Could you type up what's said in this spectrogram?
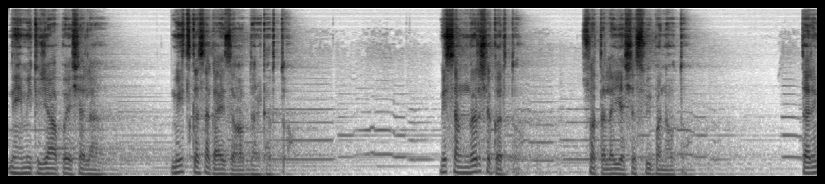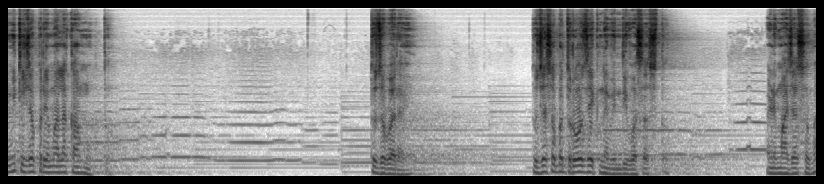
नेहमी तुझ्या अपयशाला मीच कसा काय जबाबदार ठरतो? मी संघर्ष करतो स्वतःला यशस्वी बनवतो तरी मी तुझ्या प्रेमाला का मुकतो? तुझं बरं आहे. तुझ्यासोबत रोज एक नवीन दिवस असतो. आणि माझ्यासोबत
